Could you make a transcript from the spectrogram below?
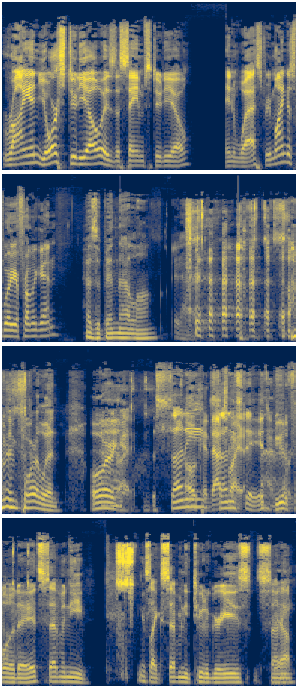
Ryan, your studio is the same studio in West. Remind us where you're from again. Has it been that long? It has. I'm in Portland, Oregon. The sunny, Okay, that's sunny right. state. It's I beautiful today. It's 70. It's like 72 degrees. It's sunny.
